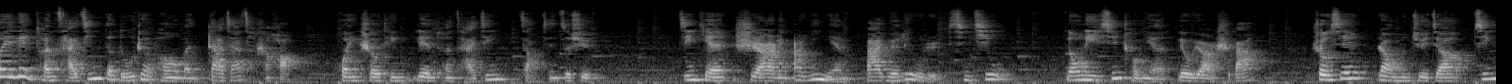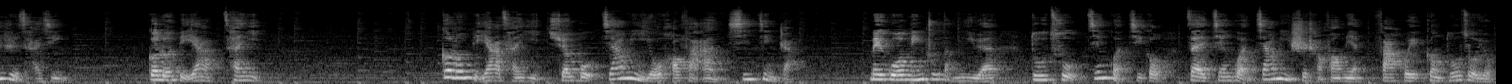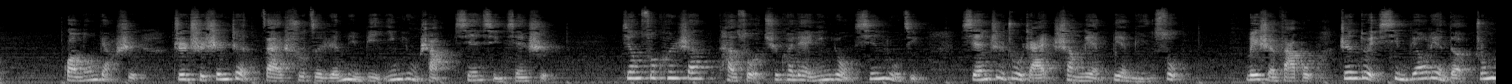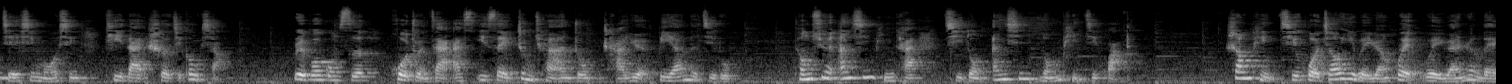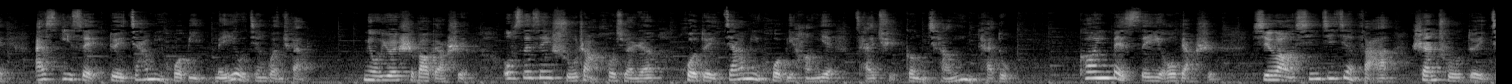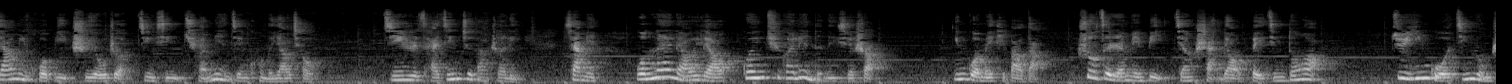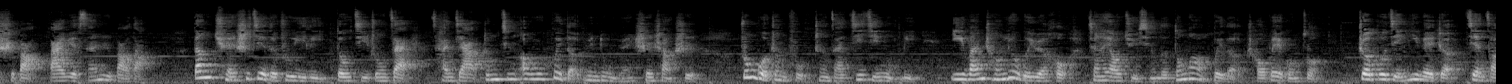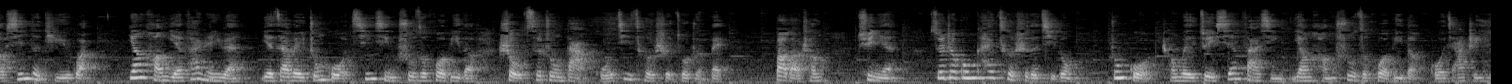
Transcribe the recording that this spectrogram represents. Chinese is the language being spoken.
位链团财经的读者朋友们，大家早上好，欢迎收听链团财经早间资讯。今天是二零二一年八月六日，星期五，农历辛丑年六月二十八。首先，让我们聚焦今日财经。哥伦比亚参议，哥伦比亚参议宣布加密友好法案新进展。美国民主党议员。督促监管机构在监管加密市场方面发挥更多作用。广东表示支持深圳在数字人民币应用上先行先试。江苏昆山探索区块链应用新路径，闲置住宅上链变民宿。威神发布针对信标链的终结性模型替代设计构想。瑞波公司获准在 SEC 证券案中查阅币安的记录。腾讯安心平台启动安心农品计划。商品期货交易委员会委员认为，SEC 对加密货币没有监管权。纽约时报表示，OCC 署长候选人或对加密货币行业采取更强硬态度。Coinbase CEO 表示，希望新基建法案删除对加密货币持有者进行全面监控的要求。今日财经就到这里，下面。我们来聊一聊关于区块链的那些事儿。英国媒体报道，数字人民币将闪耀北京冬奥。据英国金融时报八月三日报道，当全世界的注意力都集中在参加东京奥运会的运动员身上时，中国政府正在积极努力，以完成六个月后将要举行的冬奥会的筹备工作。这不仅意味着建造新的体育馆。央行研发人员也在为中国新型数字货币的首次重大国际测试做准备。报道称，去年随着公开测试的启动，中国成为最先发行央行数字货币的国家之一。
